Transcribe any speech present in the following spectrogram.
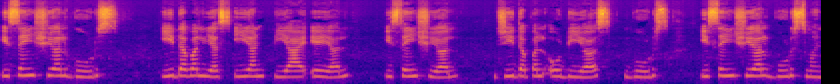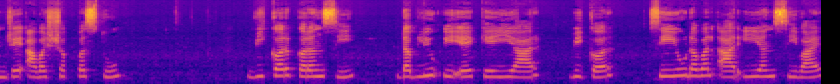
Essential goods E double S E N T I A L essential G double O D S goods essential goods म्हणजे आवश्यक वस्तू. Weaker currency W E A K E R weaker C U double R E N C Y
